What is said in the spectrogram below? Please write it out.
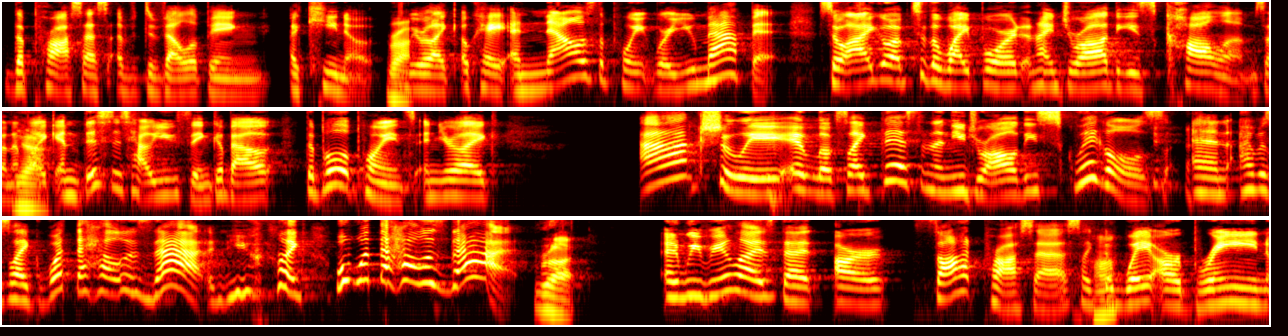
the process of developing a keynote. Right. We were like, okay, and now's the point where you map it. So I go up to the whiteboard and I draw these columns and I'm Yeah. like, and this is how you think about the bullet points. And you're like, actually, it looks like this. And then you draw all these squiggles. And I was like, what the hell is that? And you were like, well, what the hell is that? Right. And we realized that our thought process, like Huh? the way our brain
